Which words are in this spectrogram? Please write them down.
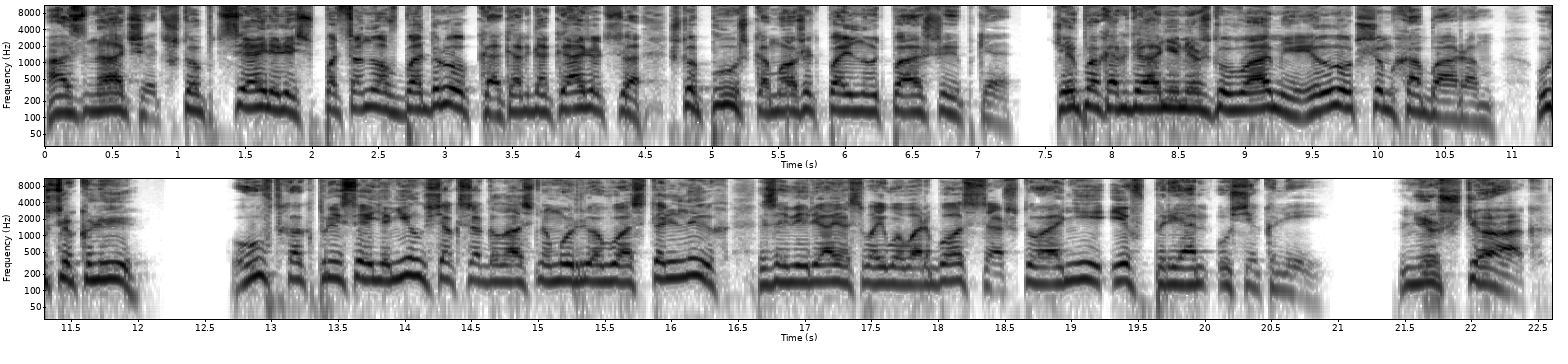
а значит, чтоб целились в пацанов Бодрука, когда кажется, что пушка может пальнуть по ошибке. Типа, когда они между вами и лучшим хабаром. Усекли?» Уфтхак присоединился к согласному реву остальных, заверяя своего варбосса, что они и впрямь усекли. «Ништяк!»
